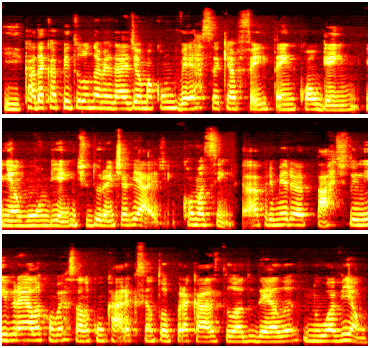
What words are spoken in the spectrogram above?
e cada capítulo, na verdade, é uma conversa que a Faye tem com alguém em algum ambiente durante a viagem. Como assim? A primeira parte do livro é ela conversando com o cara que sentou por acaso do lado dela no avião.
